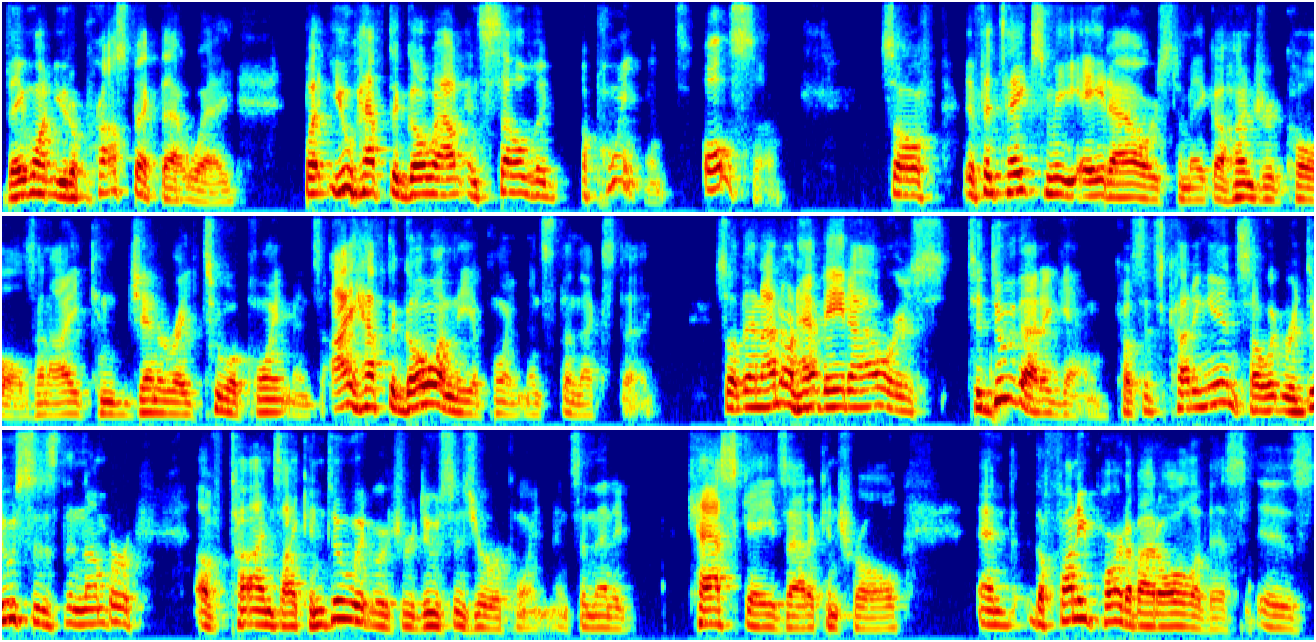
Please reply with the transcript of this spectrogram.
they want you to prospect that way, but you have to go out and sell the appointment also. So if, if it takes me eight hours to make 100 calls and I can generate two appointments, I have to go on the appointments the next day. So then I don't have eight hours to do that again because it's cutting in. So it reduces the number of times I can do it, which reduces your appointments. And then it cascades out of control. And the funny part about all of this is,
